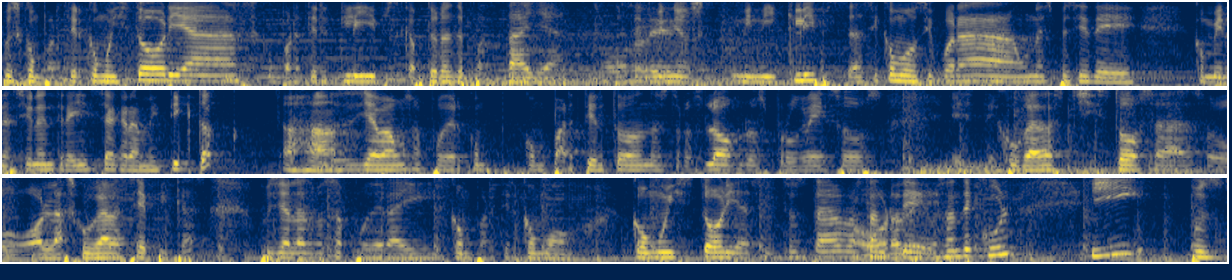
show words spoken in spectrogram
pues compartir como historias, compartir clips, capturas de pantalla, hacer mini, clips, así como si fuera una especie de combinación entre Instagram y TikTok. Ajá. Entonces ya vamos a poder com- compartir todos nuestros logros, progresos, este, jugadas chistosas o, o las jugadas épicas, pues ya las vas a poder ahí compartir como, como historias. Entonces está bastante, Órale. bastante cool. Y pues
